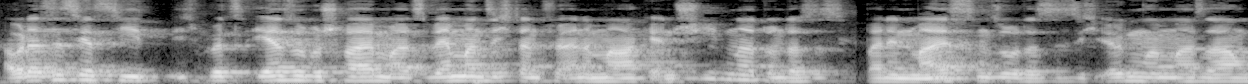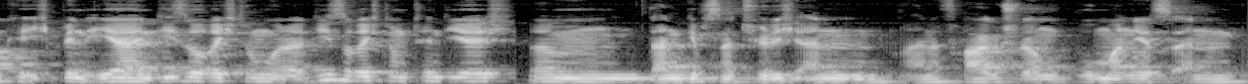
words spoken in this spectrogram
Aber das ist jetzt die, ich würde es eher so beschreiben, als wenn man sich dann für eine Marke entschieden hat und das ist bei den meisten so, dass sie sich irgendwann mal sagen, okay, ich bin eher in diese Richtung oder diese Richtung tendiere ich. Ähm, dann gibt es natürlich ein, eine Fragestellung, wo man jetzt ein,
